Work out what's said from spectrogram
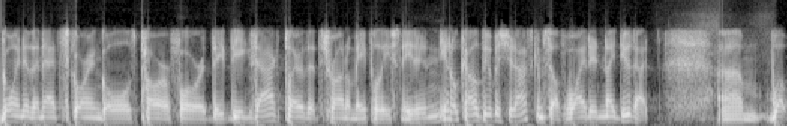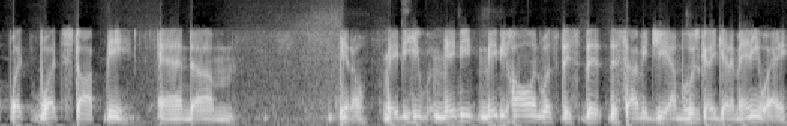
going to the net, scoring goals, power forward. The, the exact player that the Toronto Maple Leafs needed. And, you know, Kyle Dubas should ask himself, why didn't I do that? Um, what, what, what stopped me? And, um, you know, maybe he, maybe, maybe Holland was the, the, the savvy GM who was going to get him anyway.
